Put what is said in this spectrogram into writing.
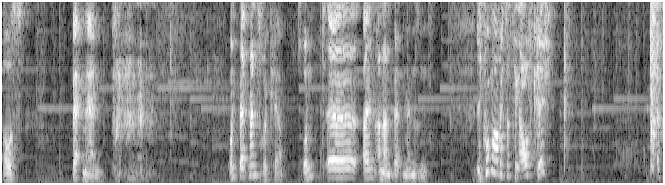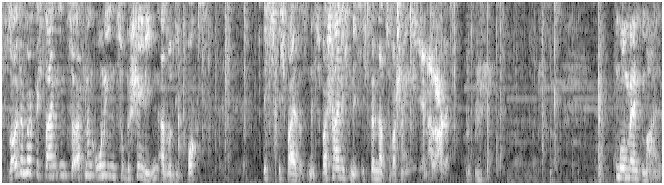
aus Batman. Und Batmans Rückkehr. Und äh, einen anderen Batmansen. Ich gucke mal, ob ich das Ding aufkriege. Es sollte möglich sein, ihn zu öffnen, ohne ihn zu beschädigen. Also die Box. Ich, ich weiß es nicht. Wahrscheinlich nicht. Ich bin dazu wahrscheinlich nicht in der Lage. Moment mal.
